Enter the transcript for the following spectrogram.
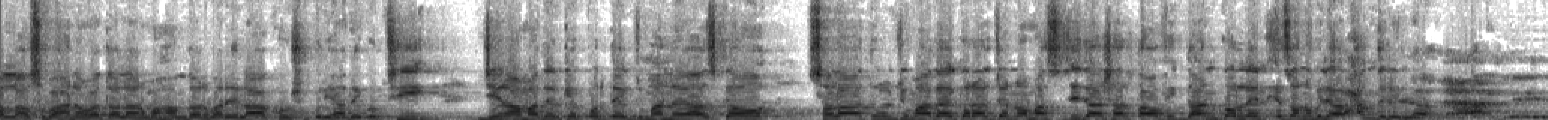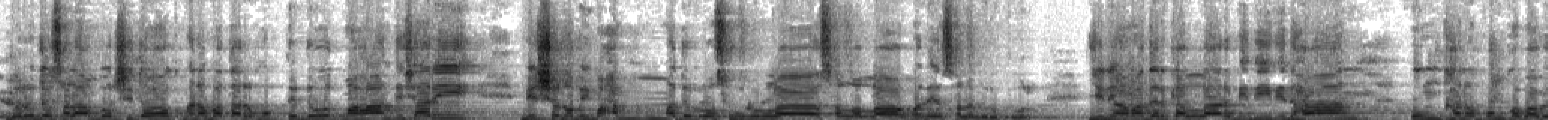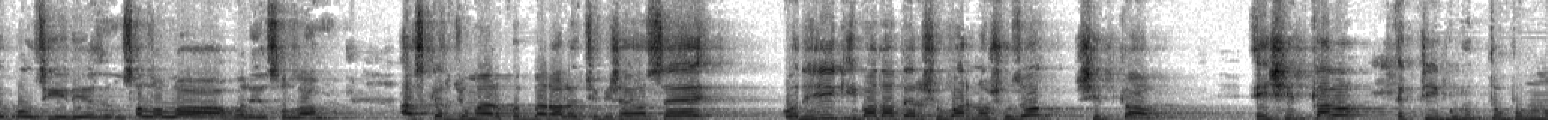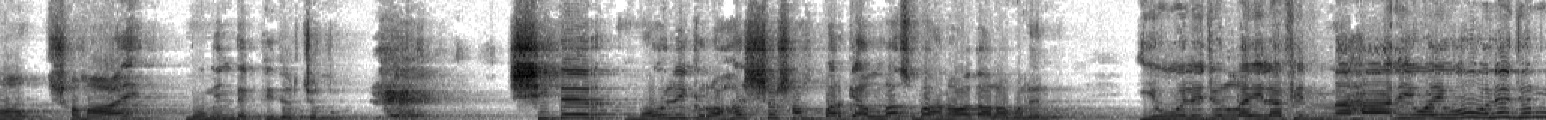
আল্লাহ ওয়াতালার মহান দরবারে লাখো শুক্রিয়া আদায় করছি। যিনি আমাদেরকে প্রত্যেক জুমার আজকেও সলাতুল জুমা আদায় করার জন্য মসজিদ আসার তৌফিক দান করলেন। এজন্য বলে আলহামদুলিল্লাহ। দরুদ সালাম বর্ষিত হোক, মানবতার মুক্তির দূত, মহান দিশারি, বিশ্বনবী মোহাম্মদুর রসুল্লাহ সাল্লাহ সাল্লামের উপর, যিনি আমাদেরকে আল্লাহর বিধি, বিধান পুঙ্খানুপুঙ্খভাবে পৌঁছিয়ে দিয়েছেন সাল্লাহ সাল্লাম আজকের জুমার খুদ্বার আলোচ্য বিষয় হচ্ছে অধিক ইবাদাতের সুবর্ণ সুযোগ শীতকাল। এই শীতকাল একটি গুরুত্বপূর্ণ সময় মুমিন ব্যক্তিদের জন্য। শীতের মৌলিক রহস্য সম্পর্কে আল্লাহ তালা বলেন ইউলিজুল লাইলা ফিন নাহারি ওয়া ইউলিজুন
